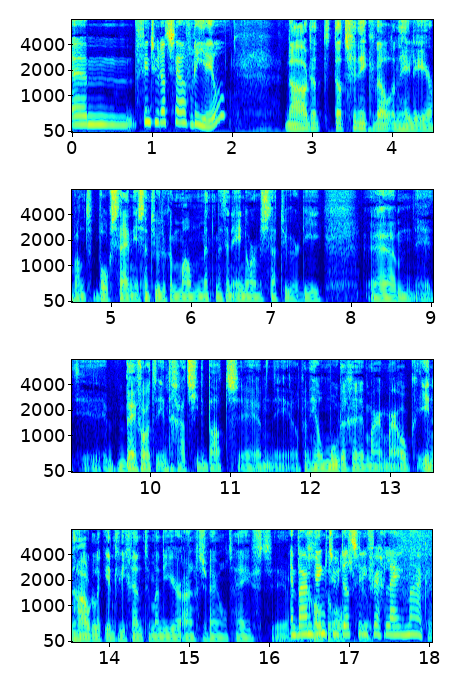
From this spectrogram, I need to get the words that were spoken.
Um, vindt u dat zelf reëel? Nou, dat, dat vind ik wel een hele eer. Want Bolkestein is natuurlijk een man met, met een enorme statuur... die Um, bijvoorbeeld het integratiedebat um, op een heel moedige... Maar, maar ook inhoudelijk intelligente manier aangezwengeld heeft. Um, en waarom denkt u dat ze die vergelijking maken?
